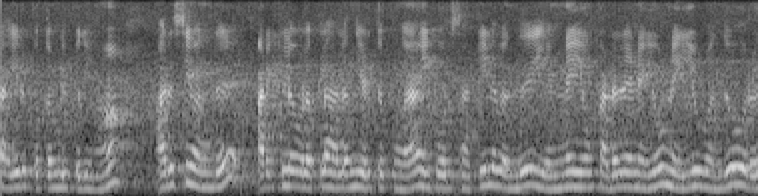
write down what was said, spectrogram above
தயிர் கொத்தமல்லி புதினா. அரிசி வந்து அரை கிலோ உலக்கில் அளந்து எடுத்துக்கோங்க. இப்போ ஒரு சட்டியில் வந்து எண்ணெயும் கடலெண்ணெயும் நெய்யும் வந்து ஒரு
